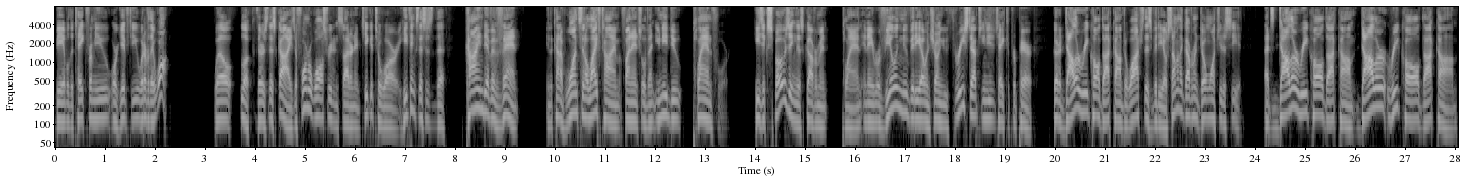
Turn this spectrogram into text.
be able to take from you or give to you whatever they want. Well, look, there's this guy. He's a former Wall Street insider named Teeka Tiwari. He thinks this is the kind of event, in the kind of once in a lifetime financial event you need to plan for. He's exposing this government plan in a revealing new video and showing you three steps you need to take to prepare. Go to dollarrecall.com to watch this video. Some in the government don't want you to see it. That's dollarrecall.com, dollarrecall.com.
